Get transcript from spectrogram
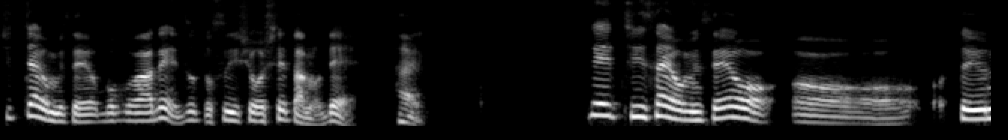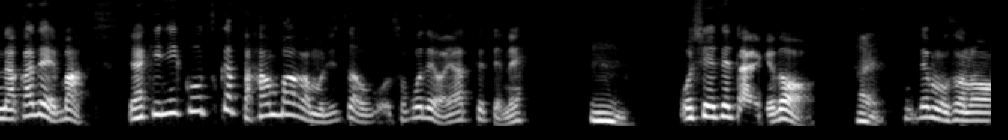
ちっちゃいお店を僕がね、ずっと推奨してたので、はい。で、小さいお店を、という中で、まあ、焼肉を使ったハンバーガーも実はそこではやっててね、うん。教えてたんやけど、はい。でもその、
